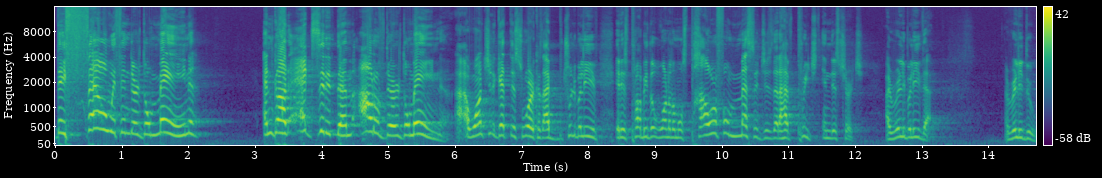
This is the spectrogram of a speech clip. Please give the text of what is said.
they fell within their domain, and God exited them out of their domain. I want you to get this word because I truly believe it is probably the, one of the most powerful messages that I have preached in this church. I really believe that. I really do.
